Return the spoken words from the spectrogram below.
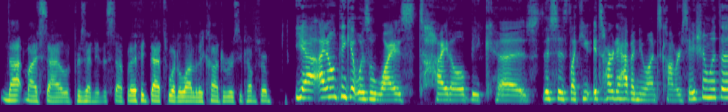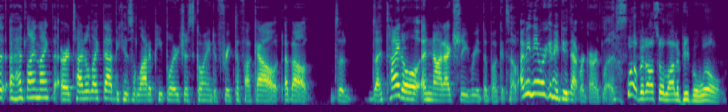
not my style of presenting this stuff, but I think that's what a lot of the controversy comes from. Yeah, I don't think it was a wise title because this is like you, it's hard to have a nuanced conversation with a, a headline like that or a title like that because a lot of people are just going to freak the fuck out about the the title and not actually read the book itself. I mean, they were going to do that regardless. Well, but also a lot of people will,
